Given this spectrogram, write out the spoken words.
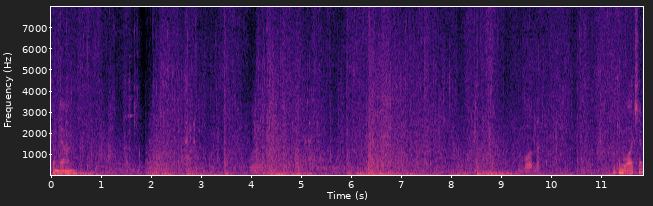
Come down. Border. You can watch him.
